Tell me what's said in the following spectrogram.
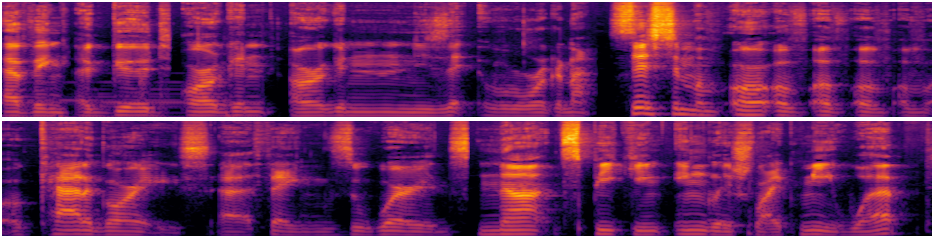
having a good organ organiza- organi- system of, of, of, of, of categories, uh, things, words, not speaking English like me, what?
